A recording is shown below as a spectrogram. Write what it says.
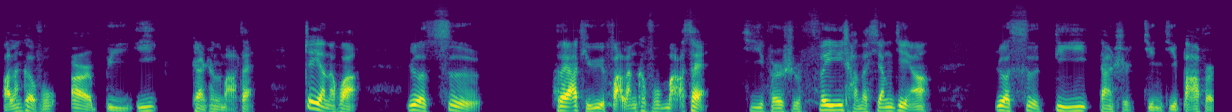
法兰克福二比一战胜了马赛。这样的话，热刺、葡萄牙体育、法兰克福、马赛积分是非常的相近啊。热刺第一，但是仅积八分；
